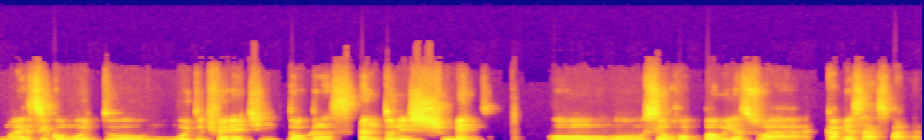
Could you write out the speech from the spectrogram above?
Mas ficou muito, muito diferente. Douglas Antunes Schmidt, com o seu roupão e a sua cabeça raspada.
